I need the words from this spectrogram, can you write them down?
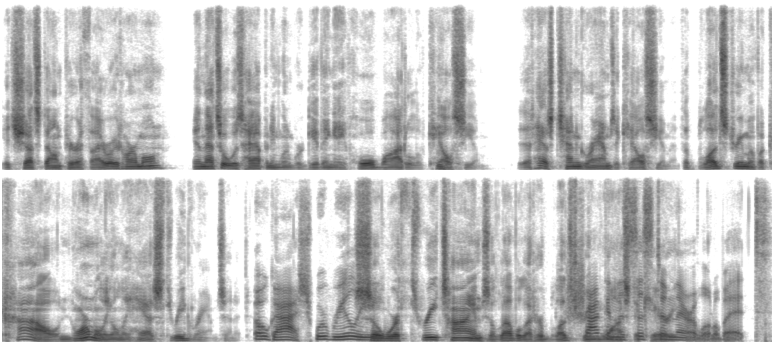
it shuts down parathyroid hormone. And that's what was happening when we're giving a whole bottle of hmm. calcium. That has 10 grams of calcium in it. The bloodstream of a cow normally only has 3 grams in it. Oh gosh, we're really So we're three times the level that her bloodstream shocking the to system carry. there a little bit.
